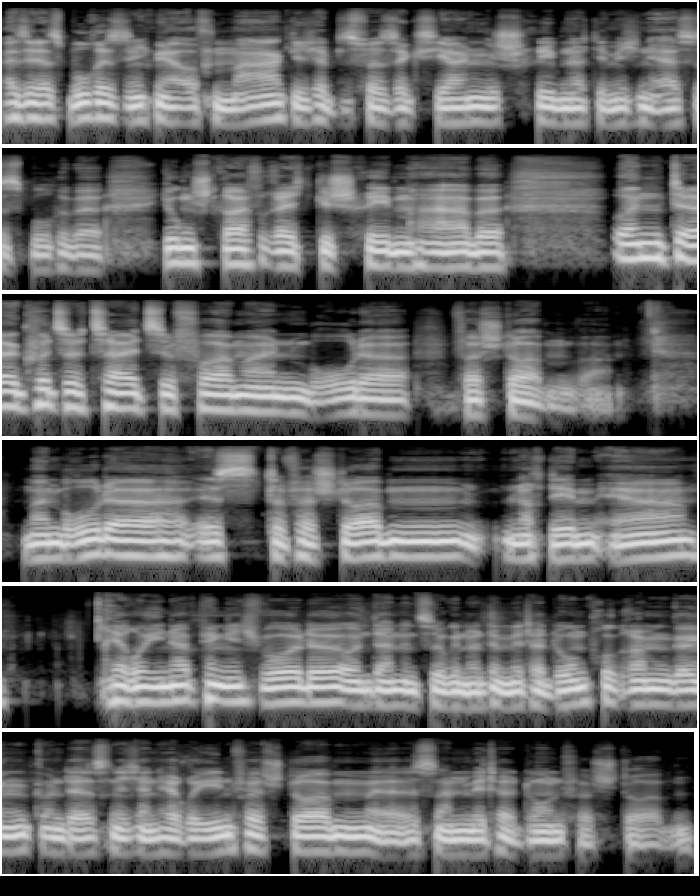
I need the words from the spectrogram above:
Also das Buch ist nicht mehr auf dem Markt. Ich habe es vor sechs Jahren geschrieben, nachdem ich ein erstes Buch über Jugendstrafrecht geschrieben habe. Und äh, kurze Zeit zuvor mein Bruder verstorben war. Mein Bruder ist verstorben, nachdem er heroinabhängig wurde und dann ins sogenannte Methadon-Programm ging und er ist nicht an Heroin verstorben, er ist an Methadon verstorben.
